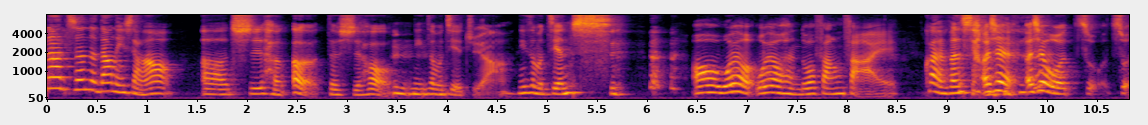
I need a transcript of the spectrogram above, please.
那真的，当你想要呃吃很饿的时候，嗯你怎么解决啊？你怎么坚持？哦，我有我有很多方法哎。快点分享！而且而且，我昨昨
